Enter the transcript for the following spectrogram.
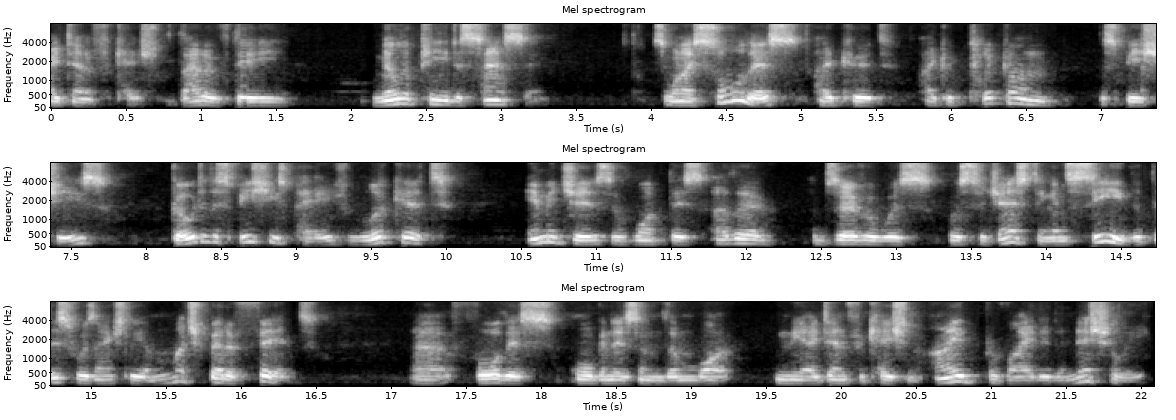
identification, that of the millipede assassin. So when I saw this, I could I could click on the species, go to the species page, look at images of what this other observer was was suggesting, and see that this was actually a much better fit uh, for this organism than what in the identification I'd provided initially.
